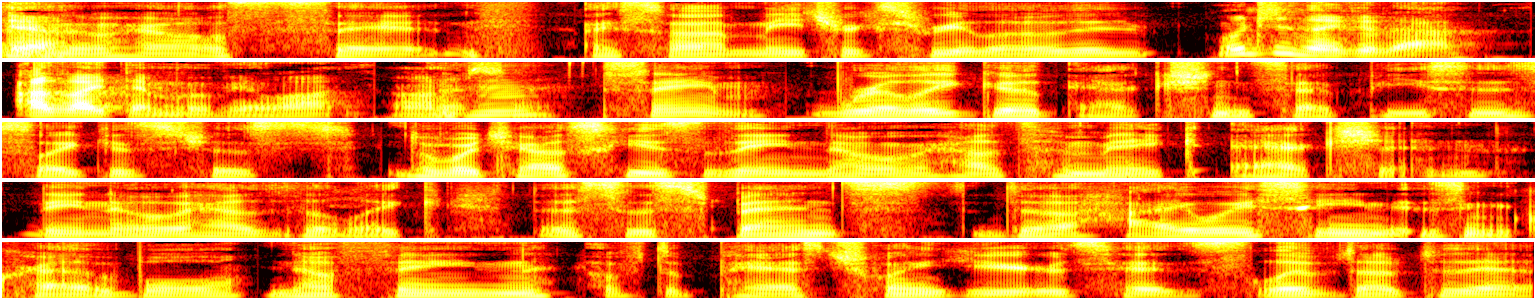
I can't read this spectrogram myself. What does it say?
I Yeah. don't know how else to say it. I saw Matrix Reloaded. What'd you think of that? I like that movie a lot, honestly. Mhm, Same. Really good action set pieces. Like, it's just the Wachowskis, they know how to make action. They know how to, like, the suspense. The highway scene is incredible. Nothing of the past 20 years has lived up to that,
